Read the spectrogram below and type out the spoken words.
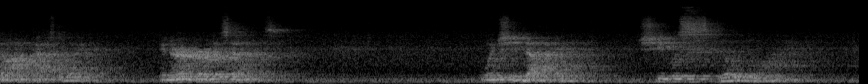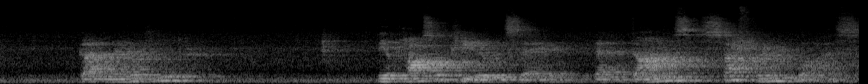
Donna passed away in her early 70s. When she died, she was still blind. God never healed her. The Apostle Peter would say that Donna's suffering was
